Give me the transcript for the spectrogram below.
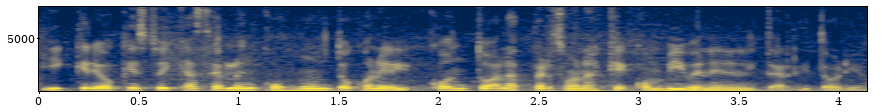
y creo que esto hay que hacerlo en conjunto con, el, con todas personas que conviven en el territorio.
